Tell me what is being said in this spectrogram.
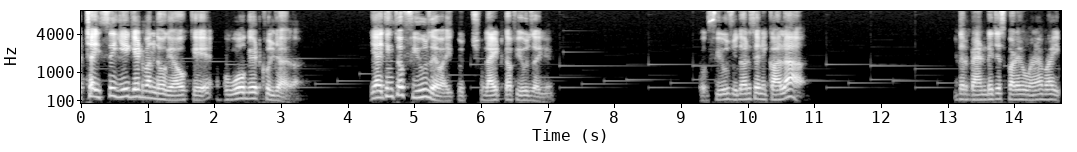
अच्छा इससे ये गेट बंद हो गया, ओके, वो गेट खुल जाएगा। ये आई थिंक तो फ्यूज है भाई, कुछ लाइट का फ्यूज है ये। तो फ्यूज उधर से निकाला। इधर बैंडेजेस पड़े हुए हैं भाई।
